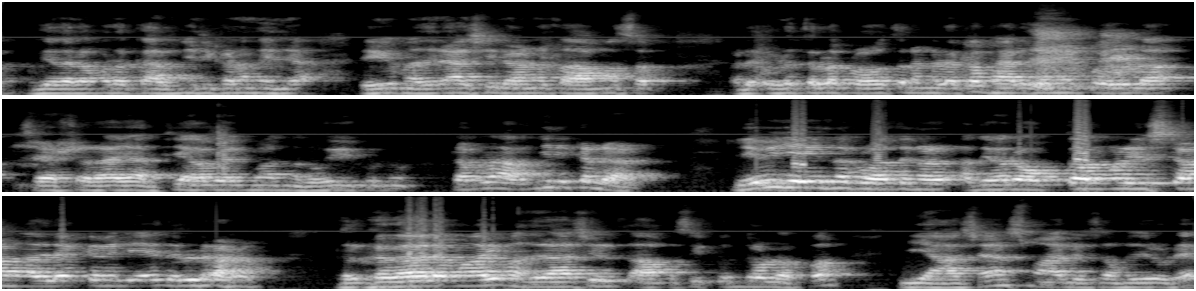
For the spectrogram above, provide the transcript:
പുതിയ തലമുറയ്ക്ക് അറിഞ്ഞിരിക്കണം എന്നില്ല രവി മദിരാശിയിലാണ് താമസം. ഇവിടെ- ഇവിടുത്തുള്ള പ്രവർത്തനങ്ങളൊക്കെ ഭാരതനെ പോലുള്ള ശ്രേഷ്ഠരായ അധ്യാപകന്മാർ നിർവഹിക്കുന്നു. നമ്മൾ അറിഞ്ഞിരിക്കേണ്ടതാണ്. രവി ചെയ്യുന്ന പ്രവർത്തനങ്ങൾ അതേപോലെ ഒപ്തോമളിസ്റ്റ് ആണ് അതിലൊക്കെ വലിയ ഇതിലാണ്. ദീർഘകാലമായി മദ്രാസിൽ താമസിക്കുന്നതോടൊപ്പം ഈ ആശാൻ സ്മാരക സമിതിയുടെ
